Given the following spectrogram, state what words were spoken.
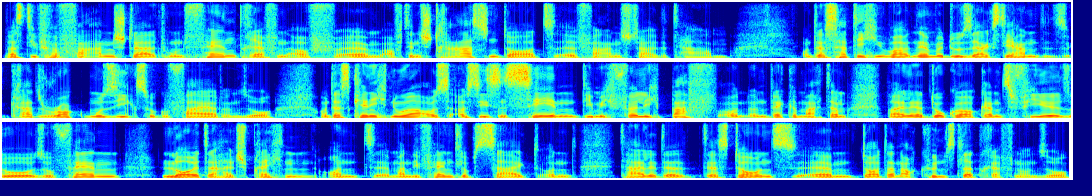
was die für Veranstaltungen, Fantreffen auf, ähm, auf den Straßen dort äh, veranstaltet haben. Und das hatte ich überhaupt, ne, wenn du sagst, die haben gerade Rockmusik so gefeiert und so. Und das kenne ich nur aus, aus diesen Szenen, die mich völlig baff und, und weggemacht haben, weil in der Doku auch ganz viel so, so Fan-Leute halt sprechen und äh, man die Fanclubs zeigt und Teile der, der Stones ähm, dort dann auch Künstler treffen und so.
